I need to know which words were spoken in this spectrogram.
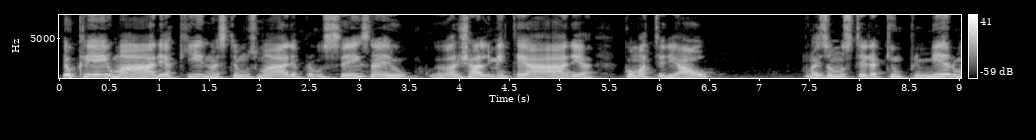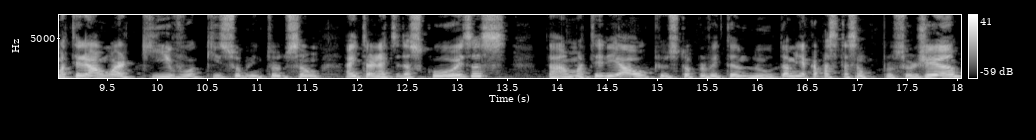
eu criei uma área aqui, nós temos uma área para vocês, né? Eu, eu, já alimentei a área com material. Nós vamos ter aqui um primeiro material, um arquivo aqui sobre introdução à internet das coisas, tá? Um material que eu estou aproveitando da minha capacitação com o professor Jean.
